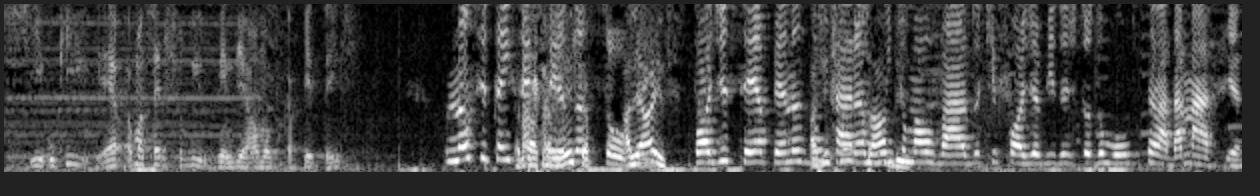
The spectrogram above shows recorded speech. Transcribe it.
se o que é é uma série sobre vender alma pro capeta, é isso? Não se tem É certeza sobre. aliás, Pode ser apenas um não cara muito malvado que fode a vida de todo mundo, sei lá, da máfia.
